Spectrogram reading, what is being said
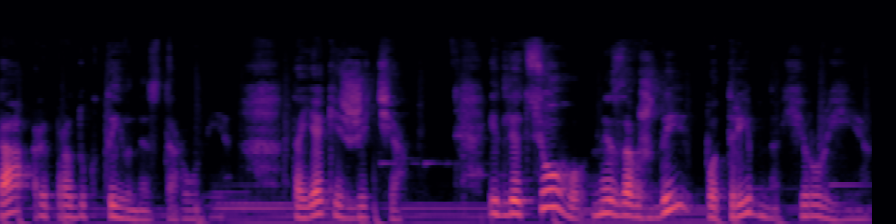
та репродуктивне здоров'я та якість життя. І для цього не завжди потрібна хірургія.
